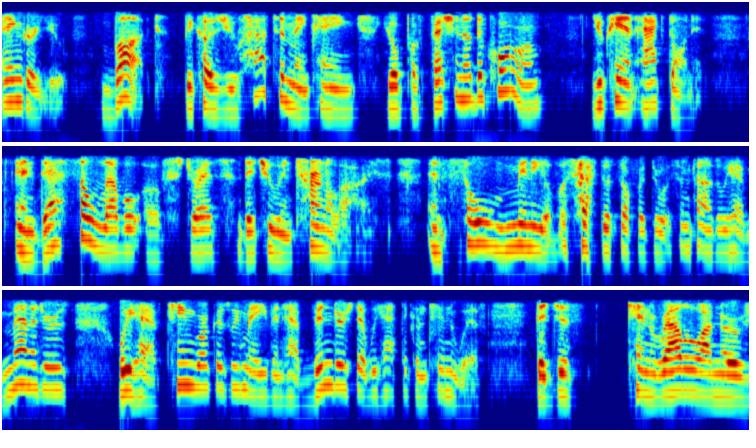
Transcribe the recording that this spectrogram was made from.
anger you but because you have to maintain your professional decorum you can't act on it and that's a level of stress that you internalize. And so many of us have to suffer through it. Sometimes we have managers, we have team workers, we may even have vendors that we have to contend with that just can rattle our nerves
